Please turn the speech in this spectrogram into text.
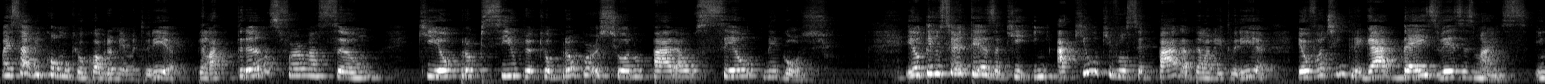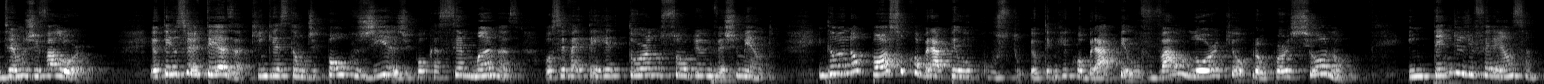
Mas sabe como que eu cobro a minha mentoria? Pela transformação que eu propicio, que eu proporciono para o seu negócio. Eu tenho certeza que em aquilo que você paga pela mentoria, eu vou te entregar 10 vezes mais em termos de valor. Eu tenho certeza que em questão de poucos dias, de poucas semanas, você vai ter retorno sobre o investimento. Então eu não posso cobrar pelo custo, eu tenho que cobrar pelo valor que eu proporciono. Entende a diferença?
